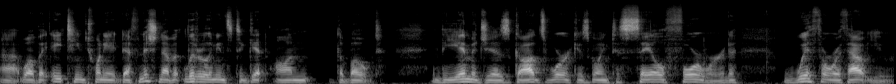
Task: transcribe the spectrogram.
uh, well, the 1828 definition of it literally means to get on the boat. The image is God's work is going to sail forward with or without you.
